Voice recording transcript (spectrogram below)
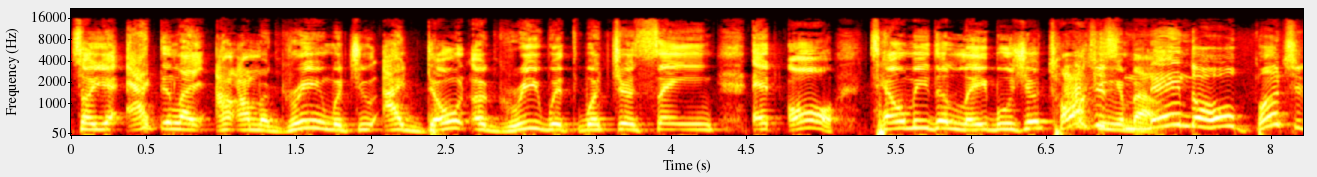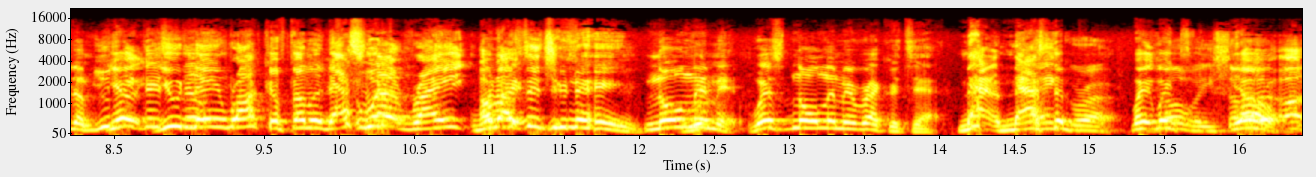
So you're acting like I- I'm agreeing with you. I don't agree with what you're saying at all. Tell me the labels you're I talking just about. named a whole bunch of them. You Yo, think you still- name Roc-A-Fella. That's What not up? right. All What right. else did you name? No Limit. Where's No Limit Records at? Ma- Master. Bankrupt. Wait, wait. Over, yo, uh,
